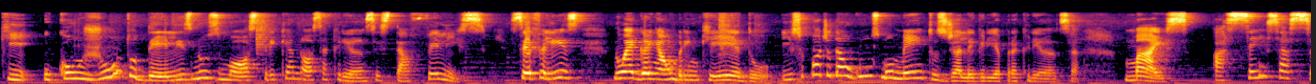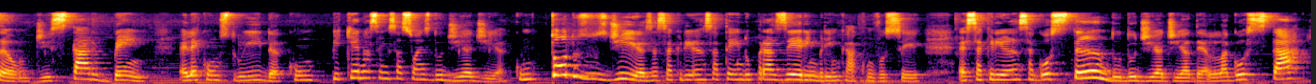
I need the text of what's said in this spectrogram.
que o conjunto deles nos mostre que a nossa criança está feliz? Ser feliz não é ganhar um brinquedo, isso pode dar alguns momentos de alegria para a criança, mas a sensação de estar bem, ela é construída com pequenas sensações do dia a dia. Com todos os dias essa criança tendo prazer em brincar com você, essa criança gostando do dia a dia dela, ela gostar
